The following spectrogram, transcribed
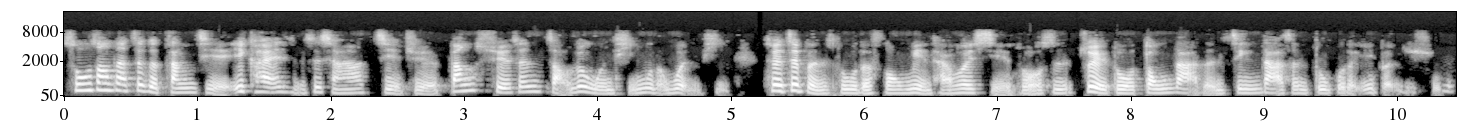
书中在这个章节一开始是想要解决帮学生找论文题目的问题，所以这本书的封面才会写说是最多东大人、金大生读过的一本书。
